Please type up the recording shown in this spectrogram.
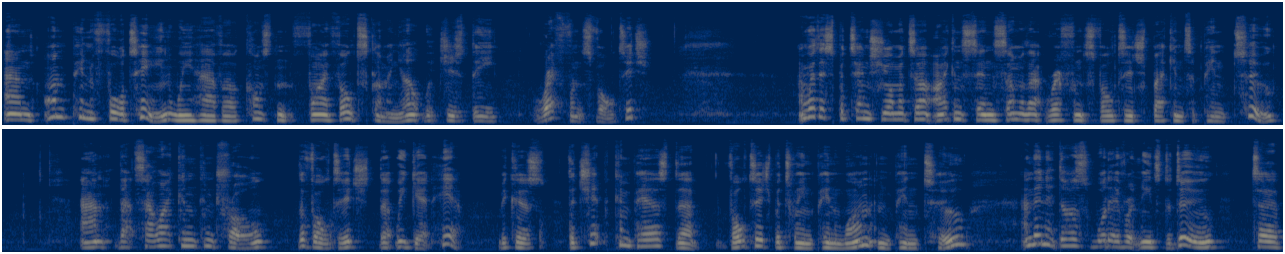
and on pin 14 we have a constant 5 volts coming out, which is the reference voltage. And with this potentiometer I can send some of that reference voltage back into pin 2, and that's how I can control the voltage that we get here, because the chip compares the voltage between pin 1 and pin 2 and then it does whatever it needs to do to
